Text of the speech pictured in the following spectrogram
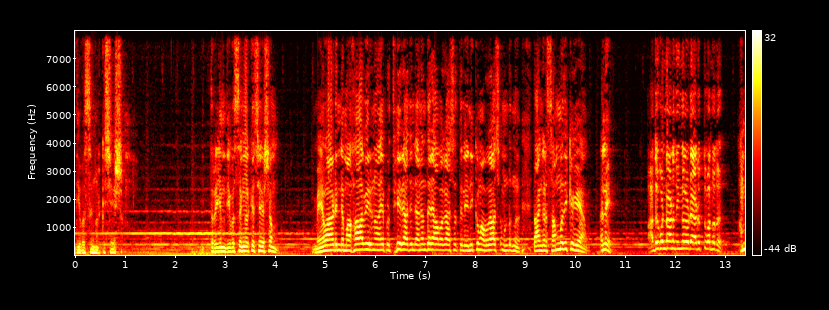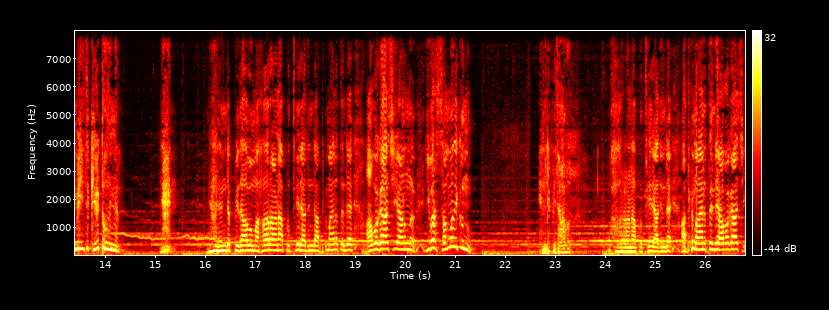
ദിവസങ്ങൾക്ക് ശേഷം. ഇത്രയും ദിവസങ്ങൾക്ക് ശേഷം മേവാടിന്റെ മഹാവീരനായ പൃഥ്വിരാജിന്റെ അനന്തരാവകാശത്തിൽ എനിക്കും അവകാശമുണ്ടെന്ന് താങ്കൾ സമ്മതിക്കുകയാണ് അല്ലേ? അതുകൊണ്ടാണ് നിങ്ങളുടെ അടുത്ത് വന്നത്. അമ്മ ഇത് കേട്ടോ നിങ്ങൾ. ഞാൻ ഞാൻ എന്റെ പിതാവ് മഹാറാണ പൃഥ്വിരാജിന്റെ അഭിമാനത്തിന്റെ അവകാശിയാണെന്ന് ഇവർ സമ്മതിക്കുന്നു. എന്റെ പിതാവ് മഹാറാണ പൃഥ്വിരാജിന്റെ അഭിമാനത്തിന്റെ അവകാശി.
